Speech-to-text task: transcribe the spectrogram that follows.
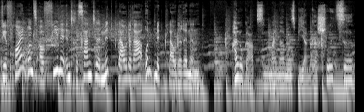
Wir freuen uns auf viele interessante Mitplauderer und Mitplauderinnen. Hallo Gabsen, mein Name ist Bianca Schulze.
